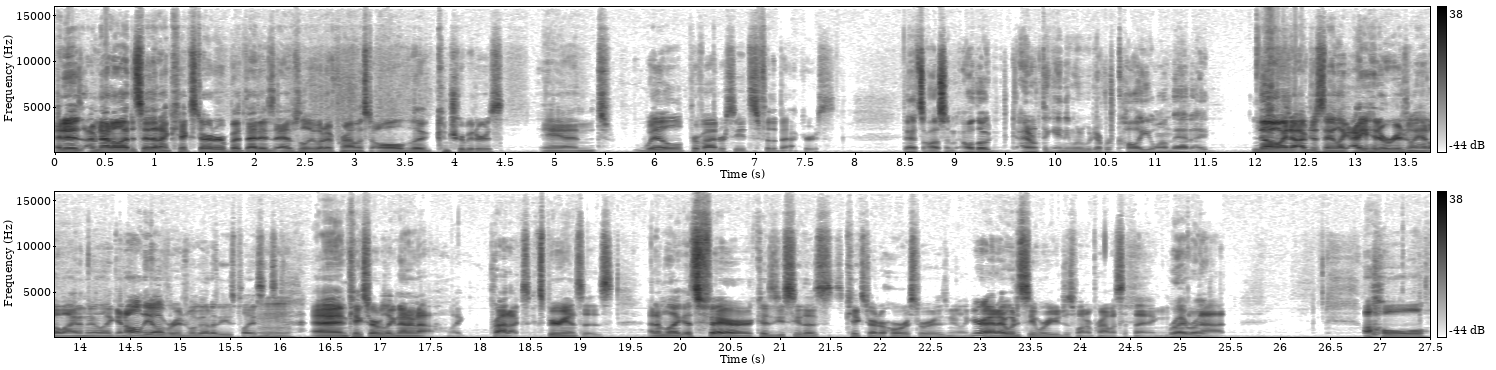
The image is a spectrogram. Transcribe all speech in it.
It is. I'm not allowed to say that on Kickstarter, but that is absolutely what I've promised all the contributors, and will provide receipts for the backers. That's awesome. Although I don't think anyone would ever call you on that. I No, I know. I'm just saying. Like, I had originally had a line in there, like, and all the overage will go to these places, mm-hmm. and Kickstarter was like, no, no, no, like products, experiences, and I'm like, it's fair because you see those Kickstarter horror stories, and you're like, you're right. I would see where you just want to promise a thing, Right, right. not a whole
